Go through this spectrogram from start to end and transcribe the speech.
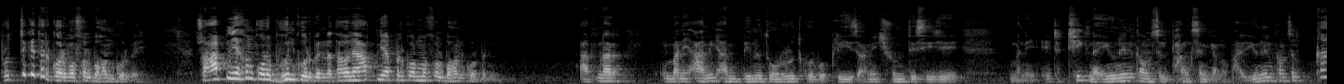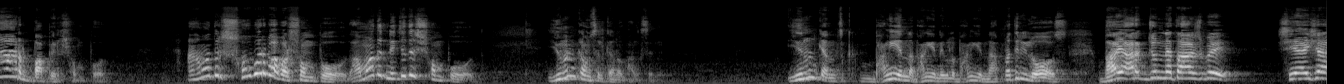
প্রত্যেকে তার কর্মফল বহন করবে। সো আপনি এখন কোনো ভুল করবেন না, তাহলে আপনি আপনার কর্মফল বহন করবেন। আপনার মানে আমি আমি বিনীত অনুরোধ করব প্লিজ আমি শুনতেছি যে মানে এটা ঠিক না, ইউনিয়ন কাউন্সিল ভাঙছেন কেন ভাই? ইউনিয়ন কাউন্সিল কার বাপের সম্পদ? আমাদের সবার বাবার সম্পদ, আমাদের নিজেদের সম্পদ। ইউনিয়ন কাউন্সিল কেন ভাঙছেন? ইউনিয়ন কেন ভাঙিয়েন না ভাঙিয়েন এগুলো ভাঙিয়েন না, আপনাদেরই লস ভাই, আরেকজন নেতা আসবে, সে আইসা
